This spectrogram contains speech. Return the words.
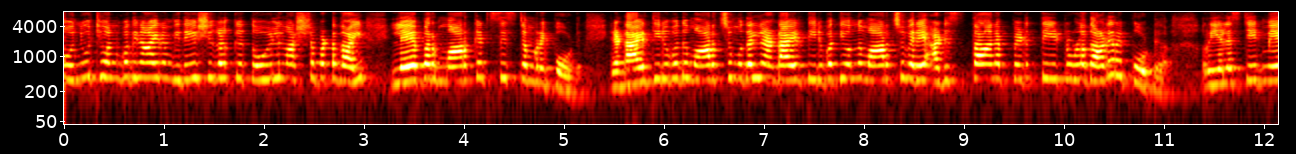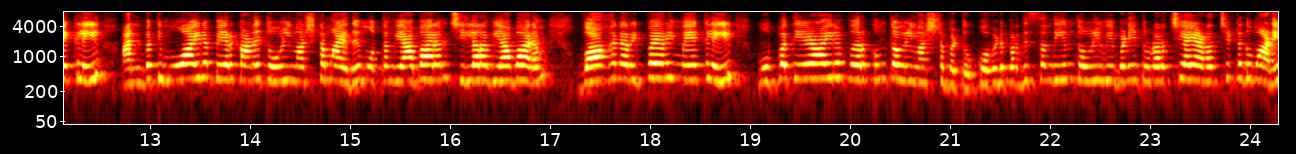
തൊണ്ണൂറ്റി ഒൻപതിനായിരം വിദേശികൾക്ക് തൊഴിൽ നഷ്ടപ്പെട്ടതായി ലേബർ മാർക്കറ്റ് സിസ്റ്റം റിപ്പോർട്ട്. രണ്ടായിരത്തി ഇരുപത് മാർച്ച് മുതൽ രണ്ടായിരത്തി ഇരുപത്തി ഒന്ന് മാർച്ച് വരെ അടിസ്ഥാനപ്പെടുത്തിയിട്ടുള്ളതാണ് റിപ്പോർട്ട്. റിയൽ എസ്റ്റേറ്റ് മേഖലയിൽ അൻപത്തി മൂവായിരം പേർക്കാണ് തൊഴിൽ നഷ്ടമായത്. മൊത്തം വ്യാപാരം ചില്ലറ വ്യാപാരം വാഹന റിപ്പയറിംഗ് മേഖലയിൽ മുപ്പത്തി ഏഴായിരം പേർക്കും തൊഴിൽ നഷ്ടപ്പെട്ടു. കോവിഡ് പ്രതിസന്ധിയും തൊഴിൽ വിപണി തുടർച്ചയായി അടച്ചിട്ടതുമാണ്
